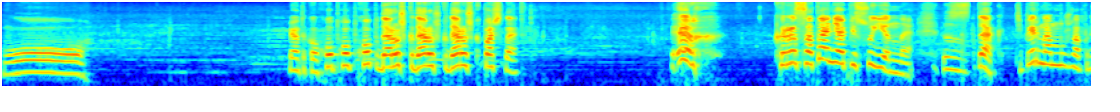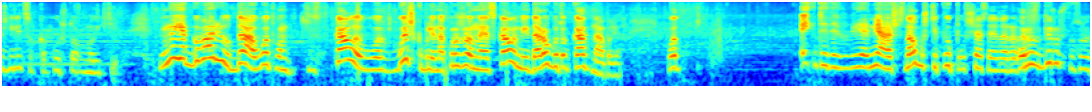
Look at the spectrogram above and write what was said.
О, Прям такой хоп-хоп-хоп, дорожка, дорожка, дорожка пошла. Эх, красота неописуенная. Так, теперь нам нужно определиться, в какую сторону идти. Ну, я говорю, да, вот вам скалы, вот вышка, блин, окруженная скалами, и дорога только одна, блин. Вот Эй, ты, ты, у меня аж наушник выпал. Сейчас я разберусь с,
